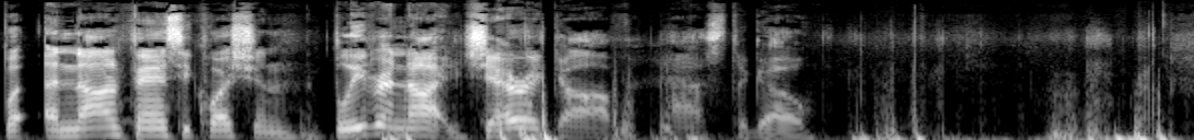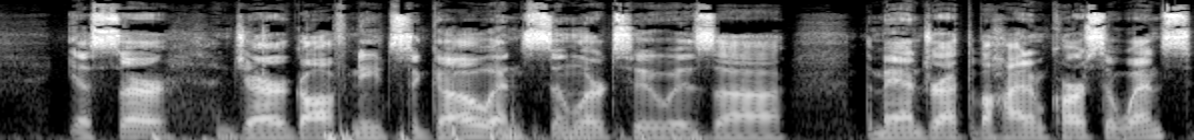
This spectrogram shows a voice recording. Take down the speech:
But a non fantasy question believe it or not, Jared Goff has to go. Yes, sir. Jared Goff needs to go, and similar to his uh, the man drafted behind him, Carson Wentz,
